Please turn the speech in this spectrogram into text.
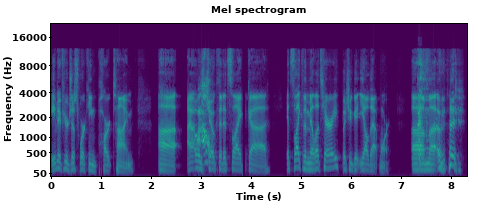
even if you're just working part time. Uh, I always Wow. joke that it's like uh, it's like the military, but you get yelled at more. Um, uh,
